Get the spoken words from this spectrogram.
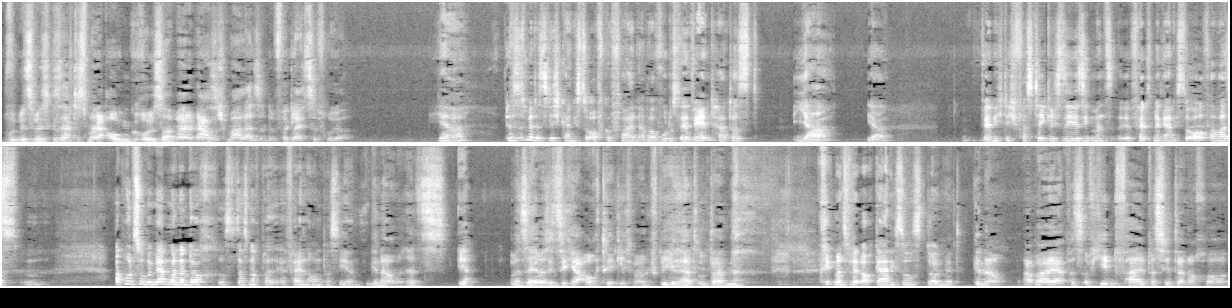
wurde mir zumindest gesagt, dass meine Augen größer und meine Nase schmaler sind im Vergleich zu früher. Ja, das ist mir tatsächlich gar nicht so aufgefallen, aber wo du es erwähnt hattest, ja, ja. Wenn ich dich fast täglich sehe, sieht man, fällt es mir gar nicht so auf, aber es, ab und zu bemerkt man dann doch, dass noch Veränderungen passieren. Genau, man hat's, ja, man selber sieht sich ja auch täglich, wenn man einen Spiegel hat und dann kriegt man es vielleicht auch gar nicht so doll mit. Genau, aber ja, auf jeden Fall passiert da noch, äh,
